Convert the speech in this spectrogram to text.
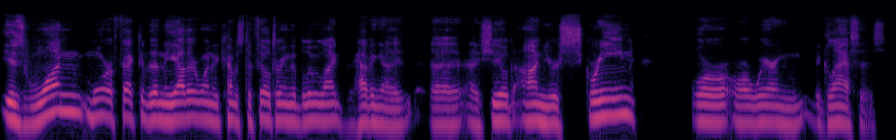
is one more effective than the other when it comes to filtering the blue light having a, a, a shield on your screen or or wearing the glasses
